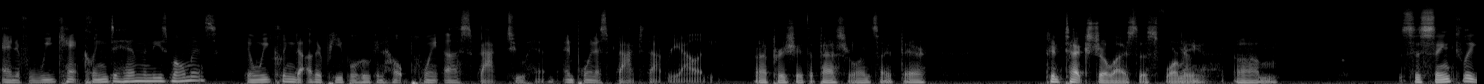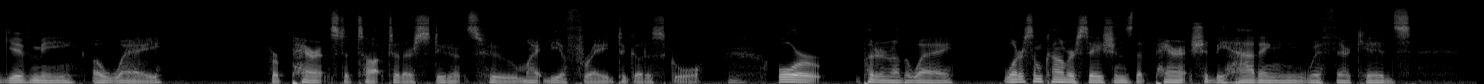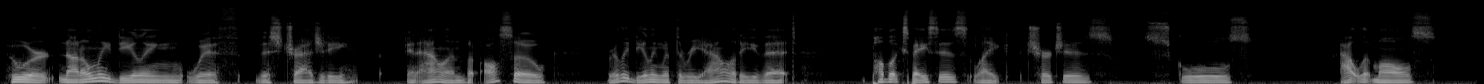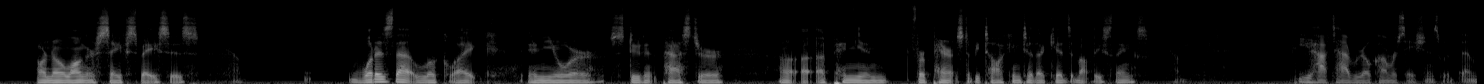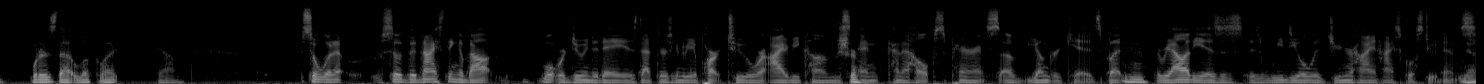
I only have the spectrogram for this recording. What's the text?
And if we can't cling to him in these moments, then we cling to other people who can help point us back to him and point us back to that reality. I appreciate the pastoral insight there. Contextualize this for Yeah. me. Um, succinctly give me a way for parents to talk to their students who might be afraid to go to school. Hmm. Or put it another way, what are some conversations that parents should be having with their kids who are not only dealing with this tragedy in Allen, but also really dealing with the reality that public spaces like churches, schools, outlet malls are no longer safe spaces. Yeah. What does that look like in your student pastor uh, uh, opinion for parents to be talking to their kids about these things? You have to have real conversations with them. What does that look like? Yeah. So what? So the nice thing about what we're doing today is that there's going to be a part two where Ivy comes Sure. and kind of helps parents of younger kids. But Mhm. the reality is, is, is we deal with junior high and high school students Yeah.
